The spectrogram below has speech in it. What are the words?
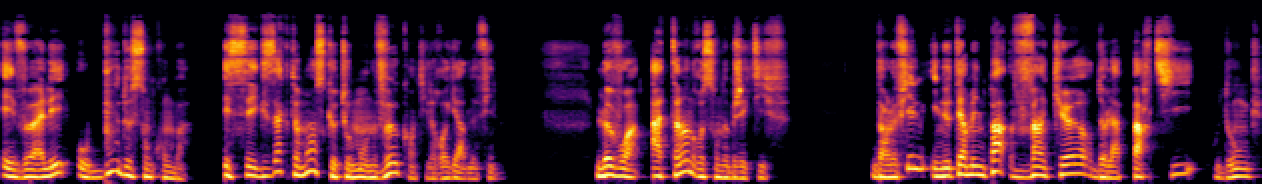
et veut aller au bout de son combat. Et c'est exactement ce que tout le monde veut quand il regarde le film. Le voit atteindre son objectif. Dans le film, il ne termine pas vainqueur de la partie ou donc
